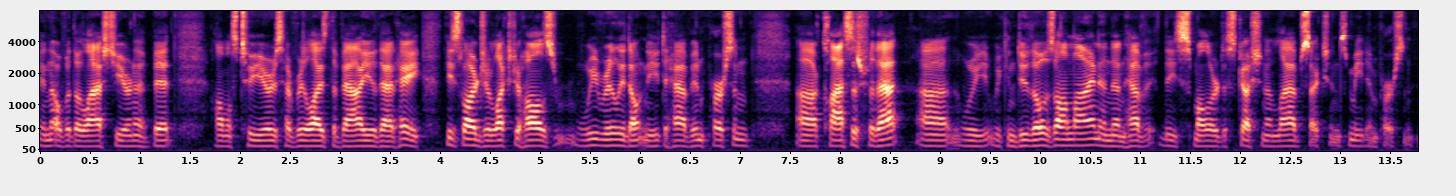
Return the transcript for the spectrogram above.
in over the last year and a bit, almost two years, have realized the value that hey, these larger lecture halls, we really don't need to have in person uh, classes for that. Uh, we, we can do those online and then have these smaller discussion and lab sections meet in person.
